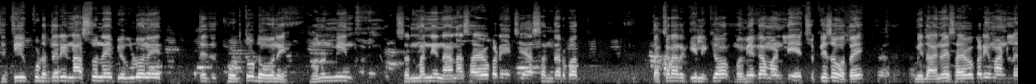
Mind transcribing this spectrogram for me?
तिथे ती कुठंतरी नासू नये बिघडू नये त्याच्यात खोडतोड होऊ नये. म्हणून मी सन्मान्य नानासाहेबाकडे याची या संदर्भात तक्रार केली किंवा भूमिका मांडली. हे चुकीचं होतंय. मी दानवे साहेबाकडे मांडलं.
